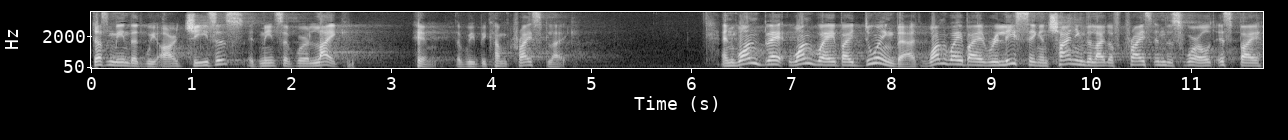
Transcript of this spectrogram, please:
Doesn't mean that we are Jesus, it means that we're like him, that we become Christ like. And one, ba- one way by doing that, one way by releasing and shining the light of Christ in this world is by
